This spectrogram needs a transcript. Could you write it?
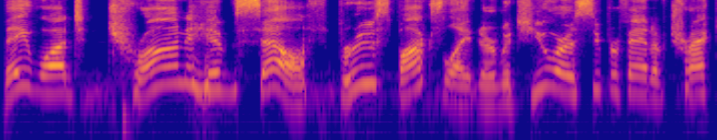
they want Tron himself, Bruce Boxleitner, which you are a super fan of Trek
